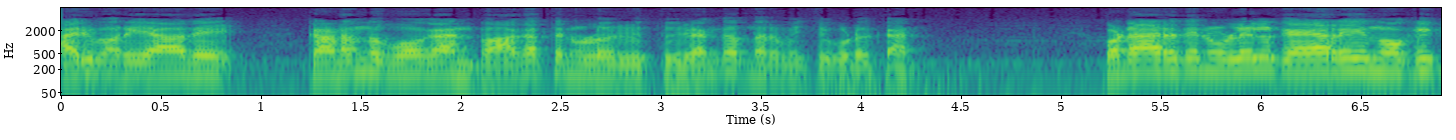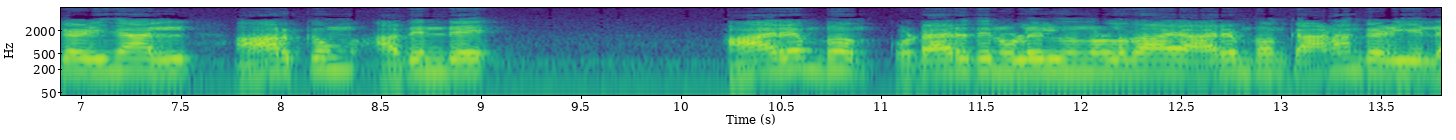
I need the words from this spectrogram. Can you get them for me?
ആരുമറിയാതെ കടന്നു പോകാൻ പാകത്തിനുള്ള ഒരു തുരങ്കം നിർമ്മിച്ചു കൊടുക്കാൻ. കൊട്ടാരത്തിനുള്ളിൽ കയറി നോക്കിക്കഴിഞ്ഞാൽ ആർക്കും അതിന്റെ ആരംഭം കൊട്ടാരത്തിനുള്ളിൽ നിന്നുള്ളതായ ആരംഭം കാണാൻ കഴിയില്ല.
